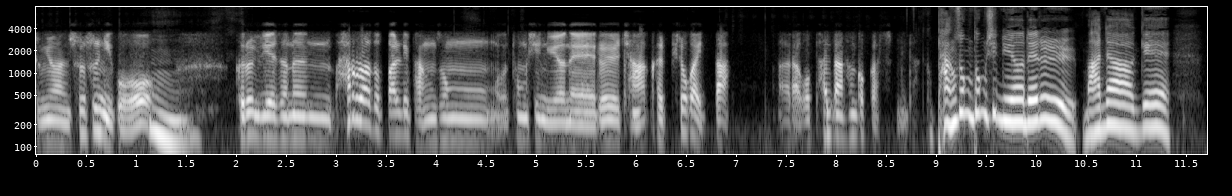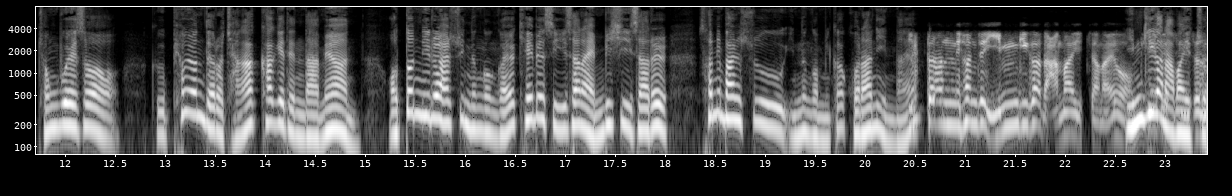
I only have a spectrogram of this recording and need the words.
중요한 수순이고, 음. 그를 위해서는 하루라도 빨리 방송통신위원회를 장악할 필요가 있다라고 판단한 것 같습니다. 그 방송통신위원회를 만약에 정부에서 그 표현대로 장악하게 된다면 어떤 일을 할 수 있는 건가요? KBS 이사나 MBC 이사를 선임할 수 있는 겁니까? 권한이 있나요? 일단 현재 임기가 남아 있잖아요. 임기가 남아 있죠.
